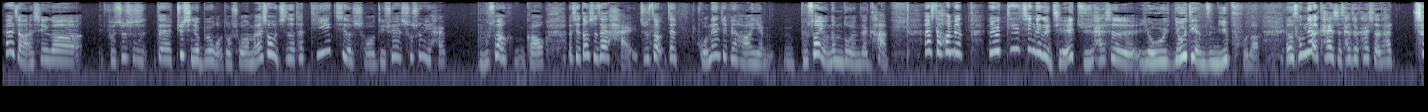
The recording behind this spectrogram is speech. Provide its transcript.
它讲的是一个。不就是在剧情就不用我多说了嘛？但是我记得他第一季的时候，的确收视率还不算很高，而且当时在海，就是在在国内这边好像也不算有那么多人在看。但是他后面，因为第一季那个结局还是有有点子离谱的，然后从那个开始，他就开始了他彻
